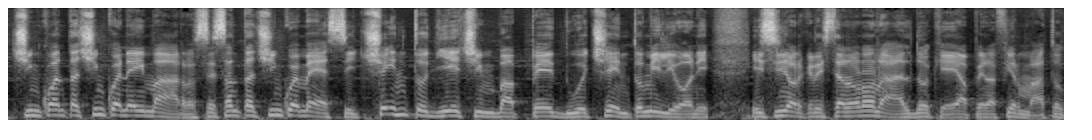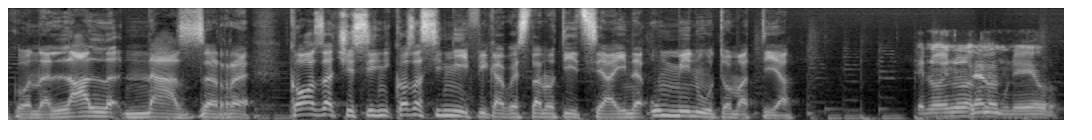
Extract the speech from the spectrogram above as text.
55 Neymar. 65 Messi. 110 Mbappé. 200 milioni. Il signor Cristiano Ronaldo che ha appena firmato con l'Al Nasr. Cosa, ci cosa significa questa notizia in un minuto, Mattia? che noi non abbiamo non- un euro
